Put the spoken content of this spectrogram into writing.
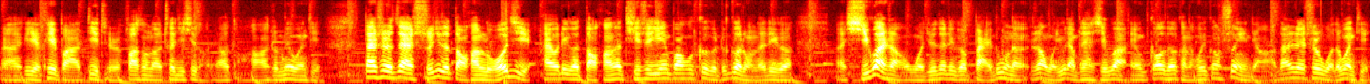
啊，也可以把地址发送到车机系统，然后导航是没有问题。但是在实际的导航逻辑，还有这个导航的提示音，包括各个各种的这个呃习惯上，我觉得这个百度呢让我有点不太习惯，因为高德可能会更顺一点啊。但是这是我的问题。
